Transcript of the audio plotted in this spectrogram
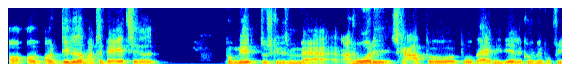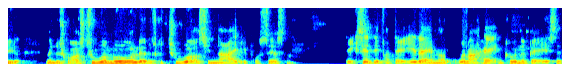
Og, og, og det leder mig tilbage til punkt 1, du skal ligesom være ret hurtigt skarp på, på hvad er den ideelle kundeprofil, men du skal også ture måle det, og du skal ture og sige nej i processen. Det er ikke sikkert, det fra dag 1 af, når du begynder at have en kundebase,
